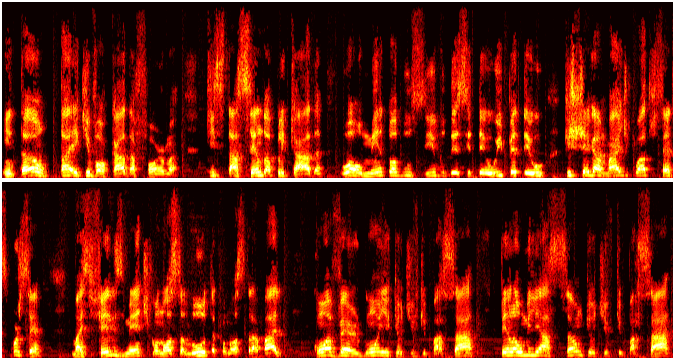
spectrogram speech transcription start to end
Então, está equivocada a forma que está sendo aplicada o aumento abusivo desse TU e IPTU, que chega a mais de 400%. Mas, felizmente, com nossa luta, com nosso trabalho, com a vergonha que eu tive que passar, pela humilhação que eu tive que passar,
